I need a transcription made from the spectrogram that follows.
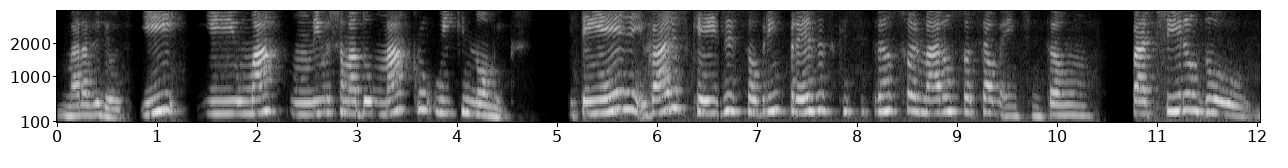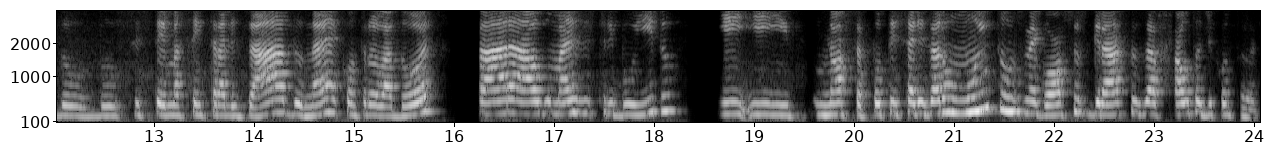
maravilhoso. E, e uma, um livro chamado Macroeconomics, e tem N, vários cases sobre empresas que se transformaram socialmente. Então, partiram do, do, do sistema centralizado, né, controlador, para algo mais distribuído e, e, nossa, potencializaram muito os negócios graças à falta de controle.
